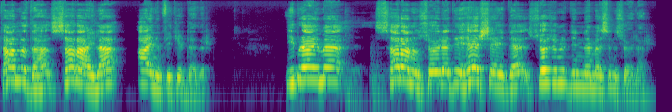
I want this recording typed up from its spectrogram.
Tanrı da Sara'yla aynı fikirdedir. İbrahim'e Sara'nın söylediği her şeyde sözünü dinlemesini söyler.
